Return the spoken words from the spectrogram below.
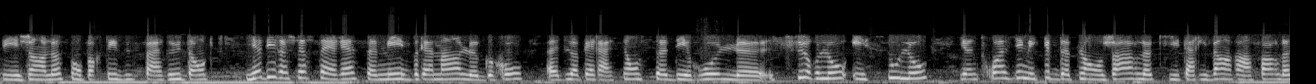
ces gens-là sont portés disparus. Donc, il y a des recherches terrestres, mais vraiment le gros euh, de l'opération se déroule euh, sur l'eau et sous l'eau. Il y a une troisième équipe de plongeurs là, qui est arrivée en renfort là,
